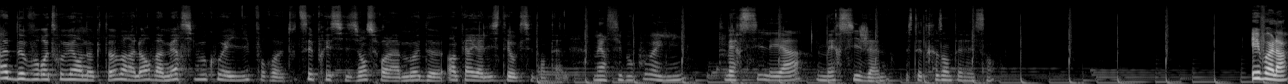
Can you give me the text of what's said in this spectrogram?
hâte de vous retrouver en octobre. Alors, bah, merci beaucoup, Aïli, pour euh, toutes ces précisions sur la mode impérialiste et occidentale. Merci beaucoup, Aïli. Merci, Léa. Merci, Jeanne. C'était très intéressant. Et voilà,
